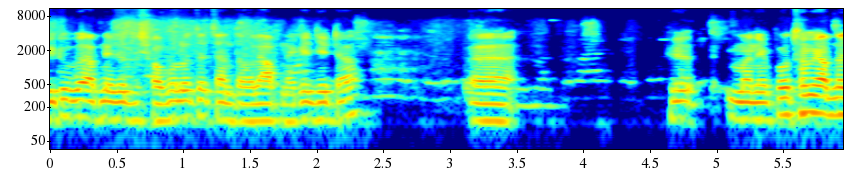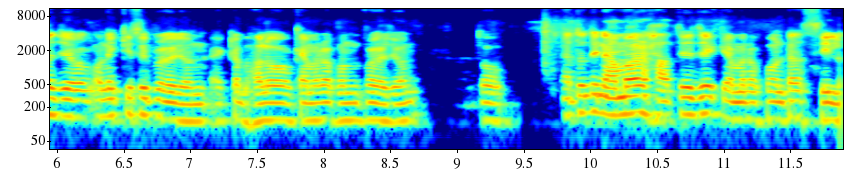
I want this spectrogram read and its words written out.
ইউটিউবে আপনি যদি সফল হতে চান, তাহলে আপনাকে যেটা মানে প্রথমে আপনার যে অনেক কিছু প্রয়োজন, একটা ভালো ক্যামেরা ফোন প্রয়োজন। তো এতদিন আমার হাতে যে ক্যামেরা ফোনটা ছিল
